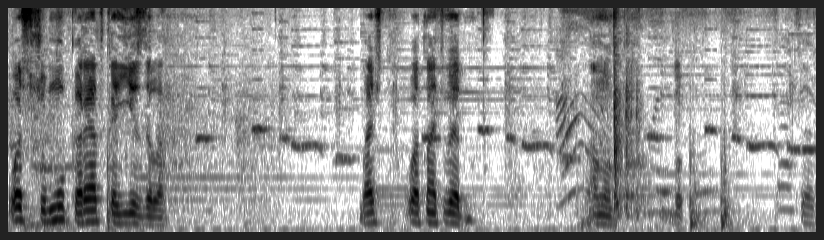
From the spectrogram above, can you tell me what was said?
Ось чому каретка їздила. Бачите, от навіть видно. А ну. Так.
